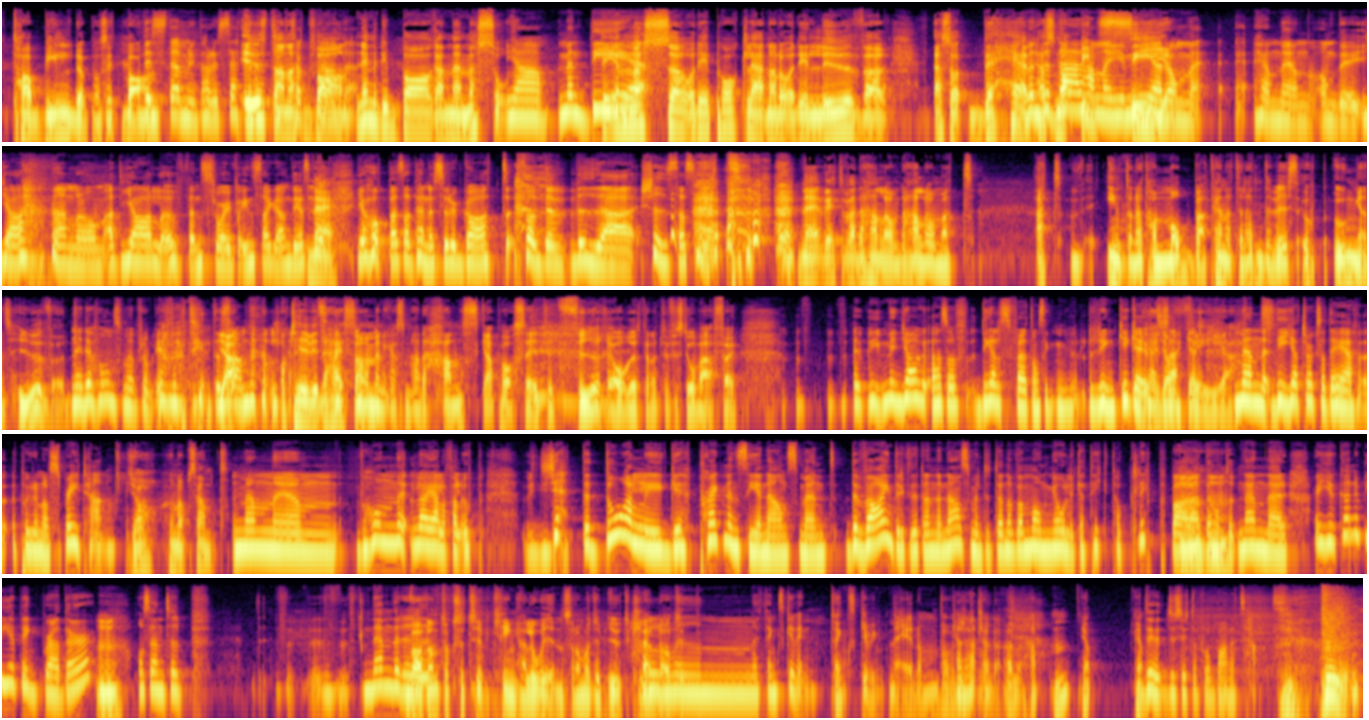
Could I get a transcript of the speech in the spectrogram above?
ta bilder på sitt barn. Det stämmer inte, har du sett Utan att barn, nej men det är bara med mössor. Ja, men det, Det är mössor och det är påklädnader och det är luvor. Alltså the head men has det not där been handlar ju seen. mer om henne än om det jag, handlar om att jag la upp en story på Instagram. Det jag, skrev, Nej. jag hoppas att hennes surrogat födde via kejsarsnitt. Nej, vet du vad det handlar om? Det handlar om att, att internet har mobbat henne till att inte visa upp ungens huvud. Nej, det är hon som är problemet, inte Ja, samhället. okej, det här är samma människa som hade handskar på sig i typ fyra år utan att vi förstod varför. Men jag, alltså, dels för att de ser rynkiga ut Ja, säkert. vet. Men det, jag tror också att det är på grund av spraytan. Ja, 100 procent. Men ehm, hon la i alla fall upp jättedålig pregnancy announcement. Det var inte riktigt en announcement utan det var många olika TikTok-klipp bara där hon typ nämner Are you gonna be a big brother? Och sen typ nämner i Var det inte också typ kring halloween så de var typ utklädda typ Halloween Thanksgiving. Thanksgiving? Nej, de var väl Kanske utklädda? Eller? Mm, ja. Ja. Du, du syftar på barnets hatt.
